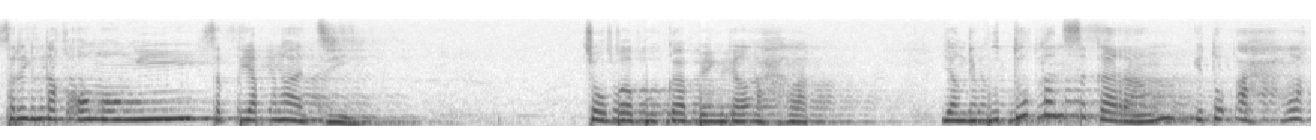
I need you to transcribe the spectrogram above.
Sering tak omongi setiap ngaji. Coba buka bengkel akhlak. Yang dibutuhkan sekarang itu akhlak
